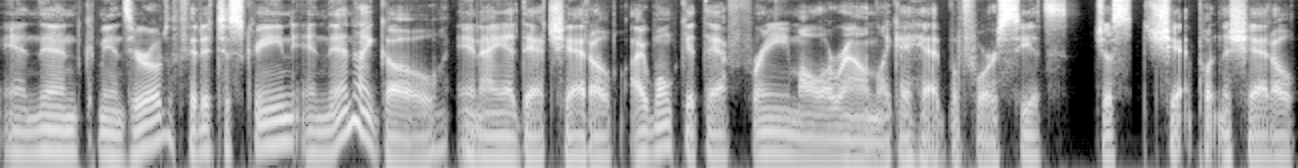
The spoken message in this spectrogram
And then command zero to fit it to screen. And then I go and I add that shadow. I won't get that frame all around like I had before. See, it's just putting the shadow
